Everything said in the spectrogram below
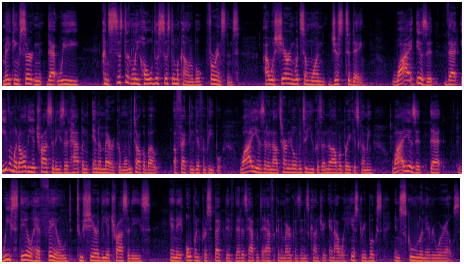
making certain that we consistently hold the system accountable. For instance, I was sharing with someone just today why is it that even with all the atrocities that happen in America, when we talk about affecting different people, why is it, and I'll turn it over to you because I know our break is coming, why is it that we still have failed to share the atrocities in a open perspective that has happened to African Americans in this country in our history books in school and everywhere else.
